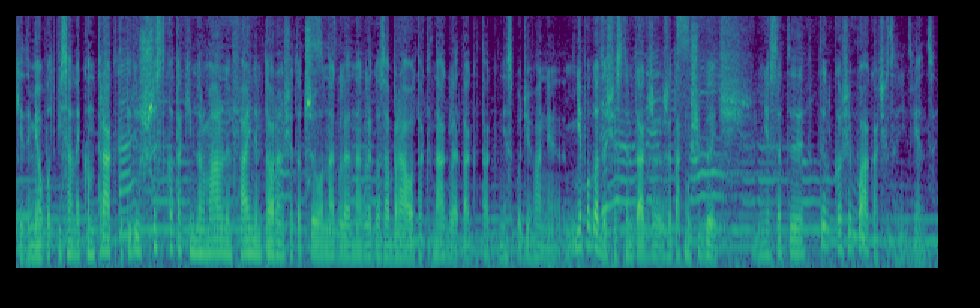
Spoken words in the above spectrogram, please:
kiedy miał podpisane kontrakty, kiedy już wszystko takim normalnym, fajnym torem się toczyło, nagle, nagle go zabrało, tak nagle, tak, tak niespodziewanie. Nie pogodzę się z tym tak, że, że tak musi być. Niestety tylko się płakać chce, nic więcej.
